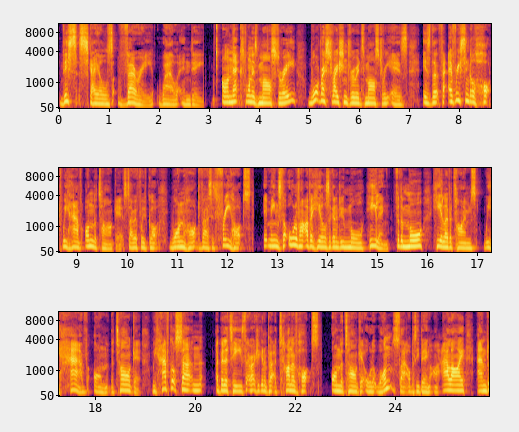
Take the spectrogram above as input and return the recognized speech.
this scales very well indeed. Our next one is mastery. What Restoration Druid's mastery is, is that for every single hot we have on the target, so if we've got one hot versus three hots, it means that all of our other heals are going to do more healing for the more heal over times we have on the target. We have got certain abilities that are actually going to put a ton of hots on the target all at once, that obviously being our ally, and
